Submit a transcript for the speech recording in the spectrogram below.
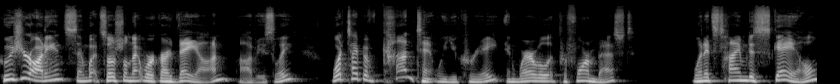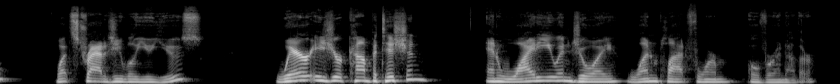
who's your audience and what social network are they on? Obviously. What type of content will you create and where will it perform best? When it's time to scale, what strategy will you use? Where is your competition? And why do you enjoy one platform over another?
